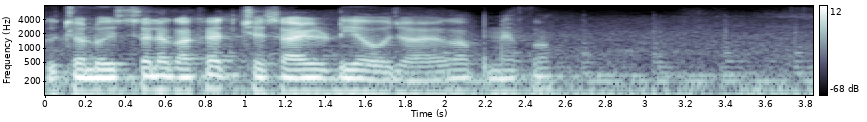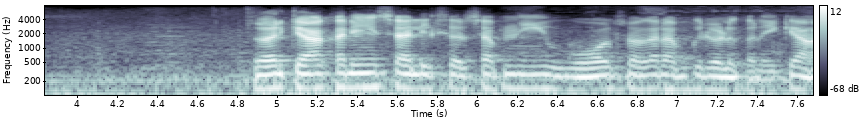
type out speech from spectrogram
तो चलो इससे लगा के अच्छे से आइडिया हो जाएगा अपने को। तो यार क्या करें इस एलिक्सर से? अपनी वॉल्स वगैरह अपग्रेड करें क्या?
